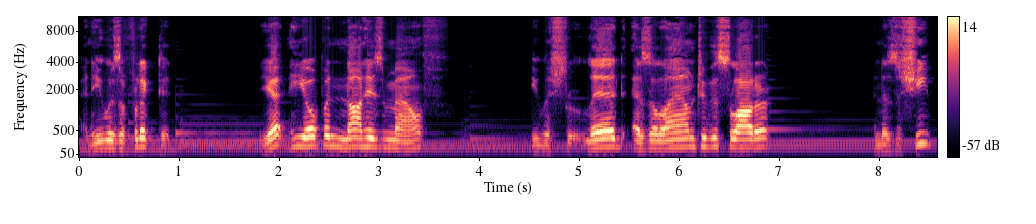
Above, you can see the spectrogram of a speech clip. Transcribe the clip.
and he was afflicted, yet he opened not his mouth. He was led as a lamb to the slaughter, and as a sheep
